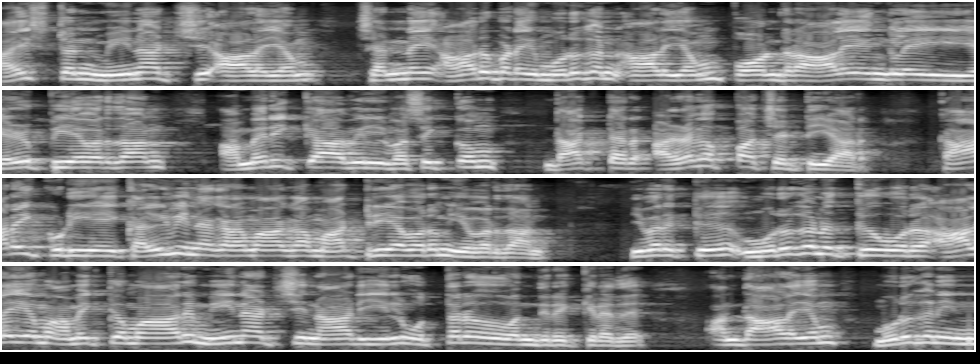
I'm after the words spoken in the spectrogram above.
ஐஸ்டன் மீனாட்சி ஆலயம் சென்னை ஆறுபடை முருகன் ஆலயம் போன்ற ஆலயங்களை எழுப்பியவர்தான் அமெரிக்காவில் வசிக்கும் டாக்டர் அழகப்பா செட்டியார். காரைக்குடியை கல்வி நகரமாக மாற்றியவரும் இவர்தான். இவருக்கு முருகனுக்கு ஒரு ஆலயம் அமைக்குமாறு மீனாட்சி நாடியில் உத்தரவு வந்திருக்கிறது. அந்த ஆலயம் முருகனின்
